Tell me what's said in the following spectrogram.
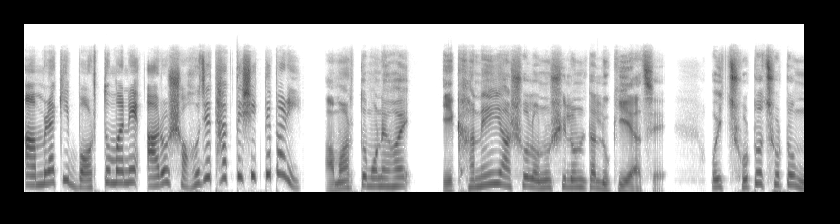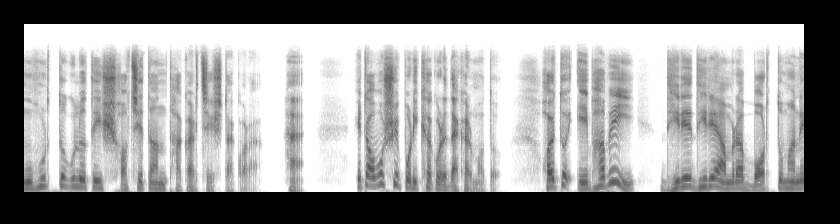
আমরা কি বর্তমানে আরও সহজে থাকতে শিখতে পারি? আমার তো মনে হয় এখানেই আসল অনুশীলনটা লুকিয়ে আছে। ওই ছোট ছোট মুহূর্তগুলোতেই সচেতন থাকার চেষ্টা করা। হ্যাঁ এটা অবশ্যই পরীক্ষা করে দেখার মতো। হয়তো এভাবেই ধীরে ধীরে আমরা বর্তমানে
